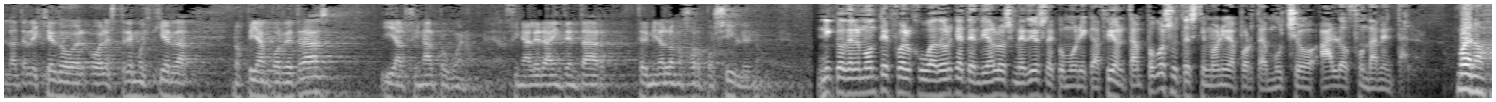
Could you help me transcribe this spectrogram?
el lateral izquierdo o el, o el extremo izquierda, nos pillan por detrás y al final, pues bueno, al final era intentar terminar lo mejor posible, ¿no? Nico del Monte fue el jugador que atendió a los medios de comunicación. Tampoco su testimonio aporta mucho a lo fundamental. Bueno,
